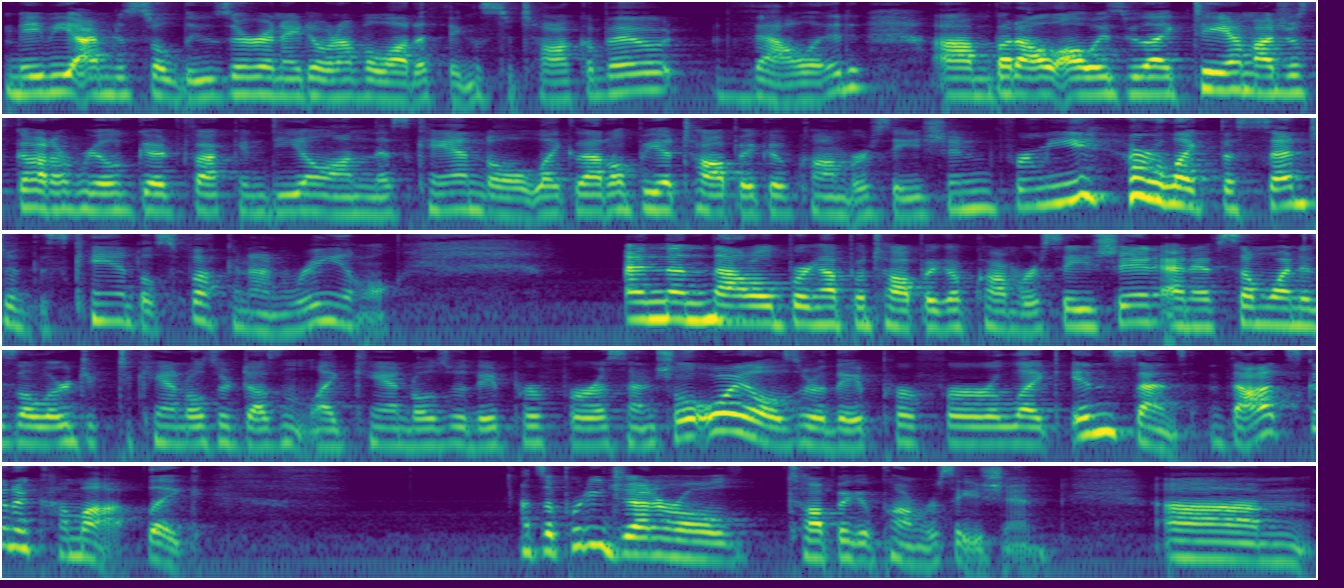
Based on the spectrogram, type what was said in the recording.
maybe I'm just a loser and I don't have a lot of things to talk about. Valid. Um, but I'll always be like, damn, I just got a real good fucking deal on this candle. Like, that'll be a topic of conversation for me. or like, the scent of this candle's fucking unreal. And then that'll bring up a topic of conversation. And if someone is allergic to candles or doesn't like candles or they prefer essential oils or they prefer like incense, that's going to come up. Like, it's a pretty general topic of conversation. Um,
